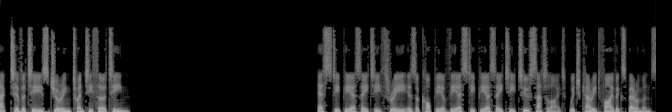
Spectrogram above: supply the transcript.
Activities during 2013 STPSat-3 is a copy of the STPSat-2 satellite, which carried five experiments,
